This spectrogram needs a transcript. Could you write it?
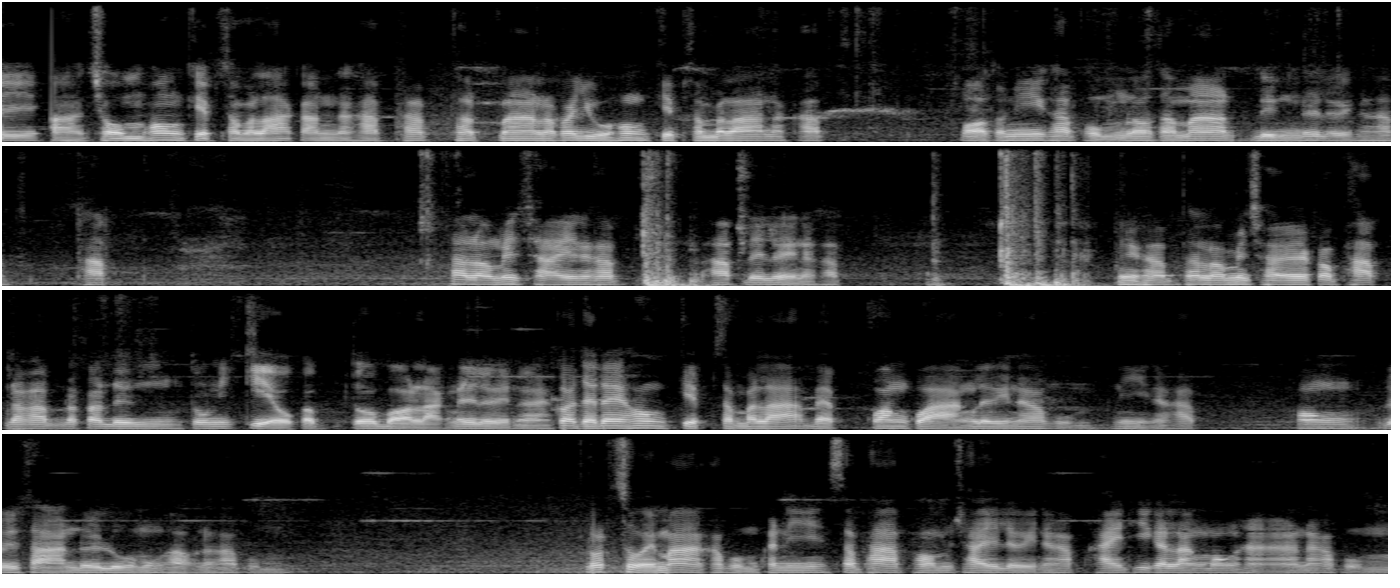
ชมห้องเก็บสัมภาระกันนะครับครับ ถัดมาเราก็อยู่ห้องเก็บสัมภาระนะครับ เบาะตัวนี้ครับ ผมเราสามารถดึงได้เลยนะครับ พับ ถ้าเราไม่ใช้นะครับ พับได้เลยนะครับนี่ครับ ถ้าเราไม่ใช้ก็พับนะครับ แล้วก็ดึงตรงนี้เกี่ยวกับตัวเบาะหลังได้เลยนะ ก็จะได้ห้องเก็บสัมภาระแบบกว้างๆเลยนะครับ ผมนี่นะครับ ห้องโดยสารโดยรวมของเขานะครับ ผมรถสวยมากครับผมคันนี้สภาพพร้อมใช้เลยนะครับ ใครที่กำลังมองหานะครับ ผม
